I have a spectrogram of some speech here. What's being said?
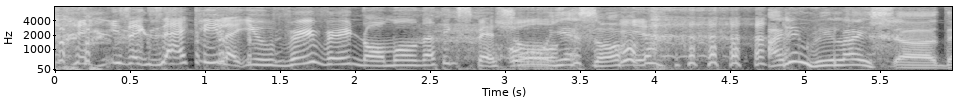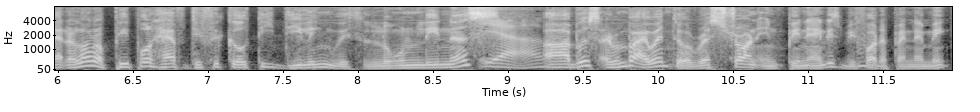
he's exactly like you. Very, very normal. Nothing special. Oh yes, oh. Yeah. I didn't realize uh, that a lot of people have difficulty dealing with loneliness. Yeah. Uh, because I remember I went to a restaurant in Penang. This is before the pandemic,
